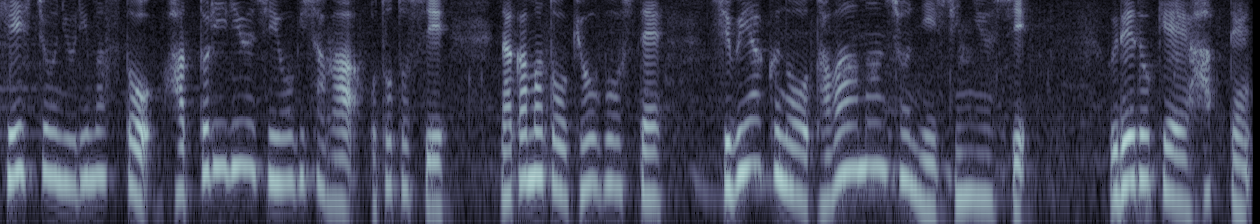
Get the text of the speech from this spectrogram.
警視庁によりますと、服部隆二容疑者はおととし、仲間と共謀して渋谷区のタワーマンションに侵入し、腕時計8点、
